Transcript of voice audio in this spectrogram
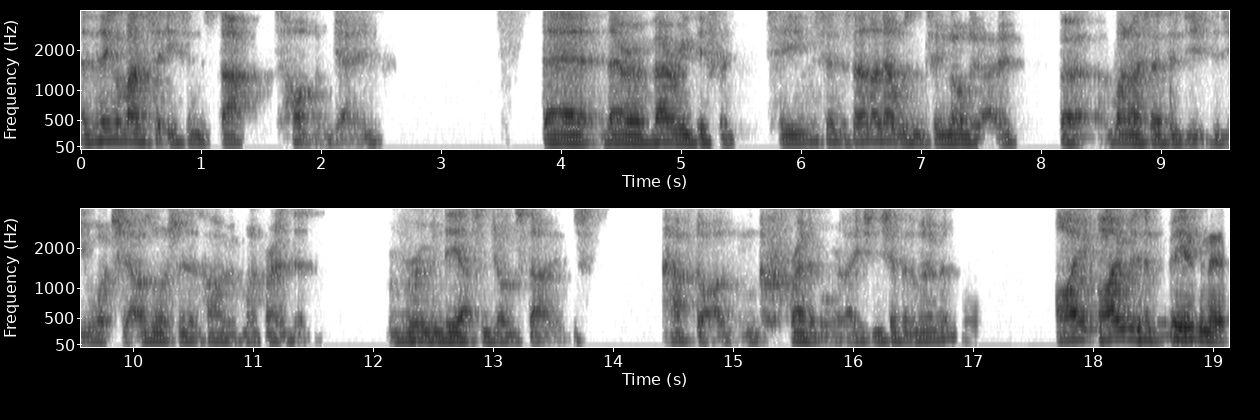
and the thing with Man City since that Tottenham game, they're they're a very different team since then. I know it wasn't too long ago, but when I said did you did you watch it, I was watching it at the time with my friend and Ruben Dias and John Stones have got an incredible relationship at the moment. I I was a bit isn't it?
